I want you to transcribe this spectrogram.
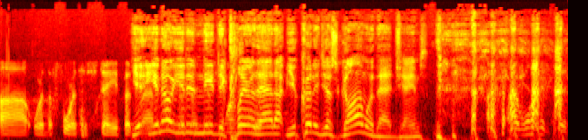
uh, or the Fourth Estate. But you, you know, you didn't need to clear that up. You could have just gone with that, James. I, I, wanted to.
